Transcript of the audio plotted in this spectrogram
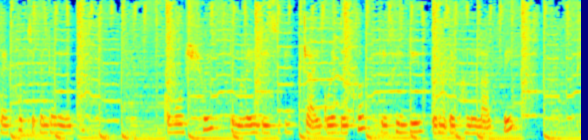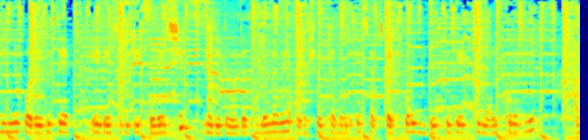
দেখো চিকেনটা রেডি অবশ্যই তোমরা এই রেসিপি ট্রাই করে দেখো। ডেফিনেটলি তোমাদের ভালো লাগবে। ভিন্ন পদ্ধতিতে এই রেসিপিটি করেছি। যদি তোমাদের ভালো লাগে, অবশ্যই চ্যানেলটিকে সাবস্ক্রাইব করে ভিডিওটিতে একটু লাইক করে দিও। আর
